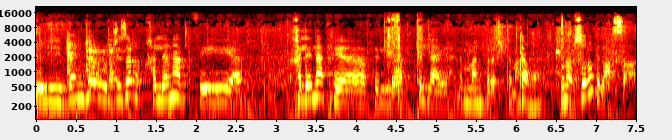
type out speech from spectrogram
والبنجر والجزر خليناه في خليناه في في الثلاجه لما نبرد تمام؟ تمام. ونعصره بالعصارة.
